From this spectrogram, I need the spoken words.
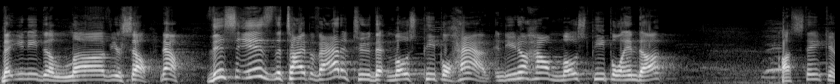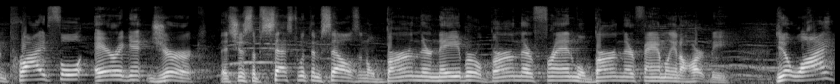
That you need to love yourself. Now, this is the type of attitude that most people have. And do you know how most people end up? A stinking prideful, arrogant jerk that's just obsessed with themselves and will burn their neighbor, will burn their friend, will burn their family in a heartbeat. Do you know why?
